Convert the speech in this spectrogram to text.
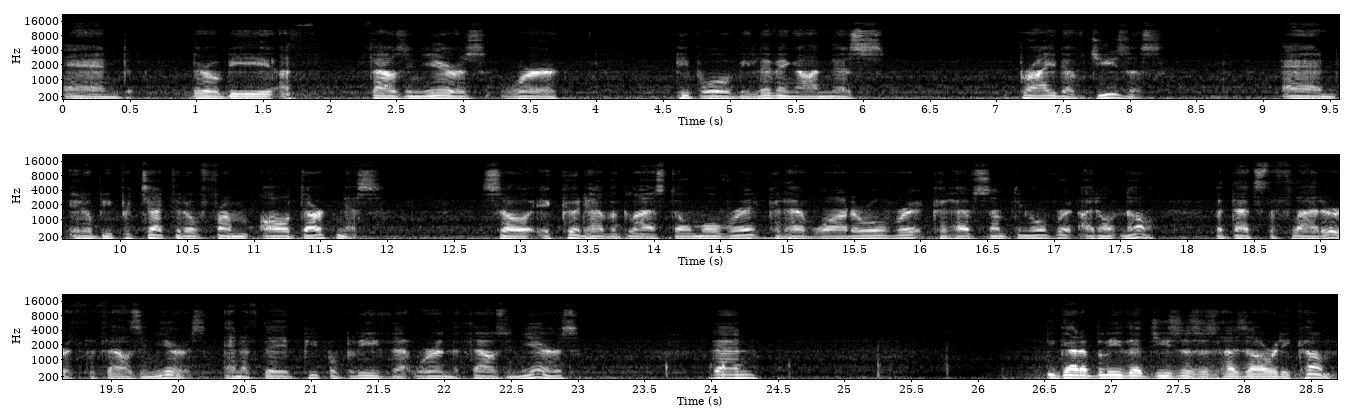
And there will be a thousand years where people will be living on this bride of Jesus. And it'll be protected from all darkness. So it could have a glass dome over it, could have water over it, could have something over it. I don't know. But that's the flat earth, the thousand years. And if they people believe that we're in the thousand years, then you got to believe that Jesus has already come.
